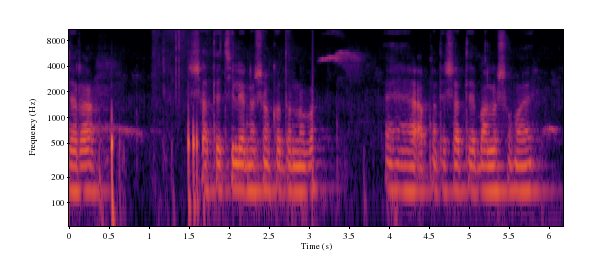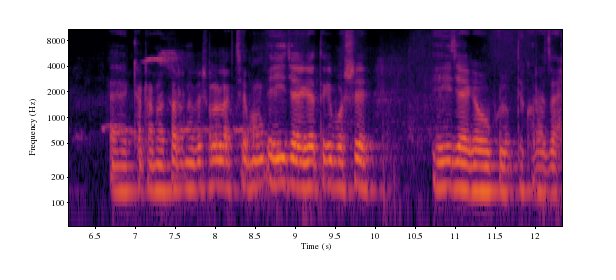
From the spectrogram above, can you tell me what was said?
যারা সাথে ছিলেন, অসংখ্য ধন্যবাদ। আপনাদের সাথে ভালো সময় কাটানোর কারণে বেশ ভালো লাগছে এবং এই জায়গা থেকে বসে এই জায়গা উপলব্ধি করা যায়।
